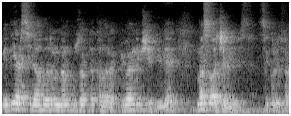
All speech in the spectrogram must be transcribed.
ve diğer silahlarından uzakta kalarak güvenli bir şekilde nasıl açabiliriz? Sıkı lütfen.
